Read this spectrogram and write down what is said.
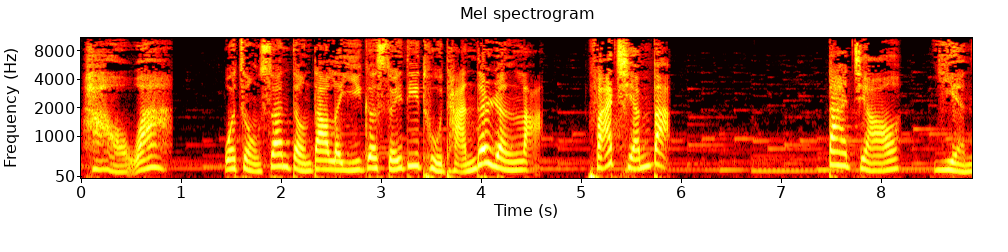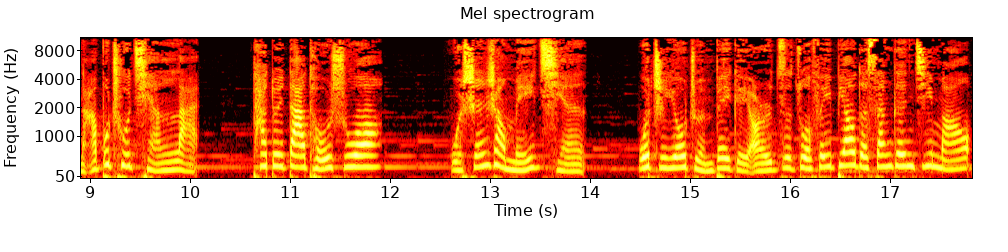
好啊，我总算等到了一个随地吐痰的人啦！罚钱吧。大脚也拿不出钱来，他对大头说：“我身上没钱，我只有准备给儿子做飞镖的三根鸡毛。”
